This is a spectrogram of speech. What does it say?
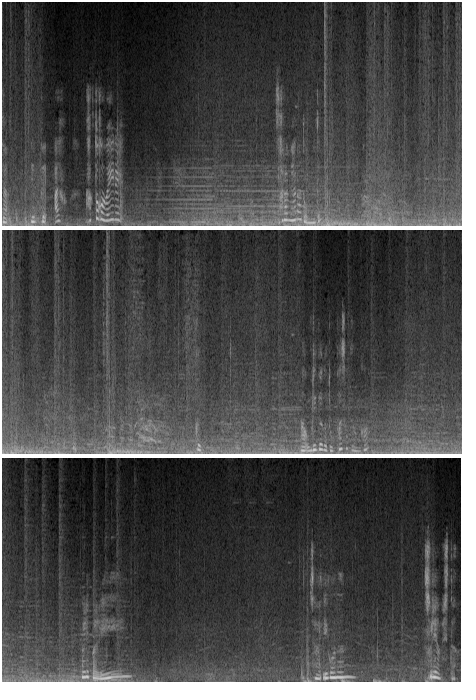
자, 옆에, 아휴, 각도가 왜 이래? 사람이 하나도 없는데? 끝. 아, 우리 배가 높아서 그런가? 빨리빨리. 자, 이거는 수리합시다.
